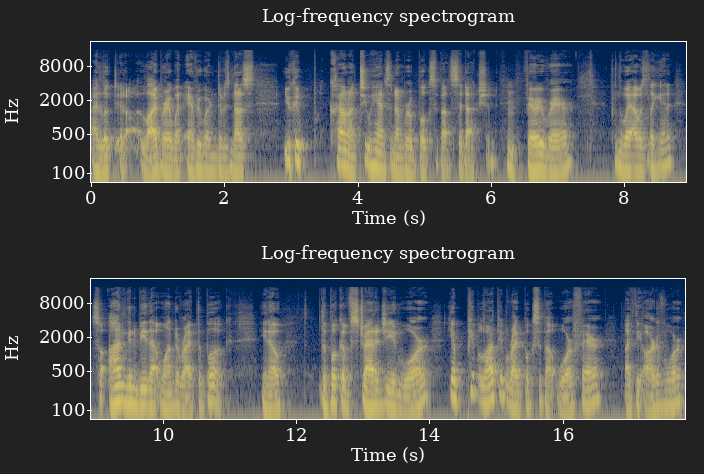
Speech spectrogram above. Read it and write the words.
I looked at a library, went everywhere, and there was not a. You could count on two hands the number of books about seduction. Hmm. Very rare from the way I was looking at it. So I'm going to be that one to write the book. You know, the book of strategy and war. Yeah, people. A lot of people write books about warfare, like the art of war,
